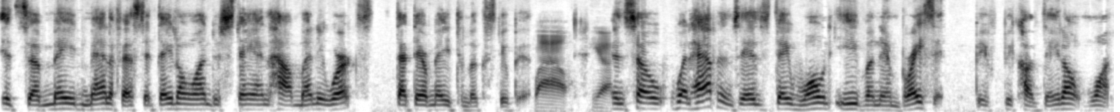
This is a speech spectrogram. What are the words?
it's uh, made manifest that they don't understand how money works, that they're made to look stupid. Wow. Yeah. And so what happens is they won't even embrace it because they don't want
